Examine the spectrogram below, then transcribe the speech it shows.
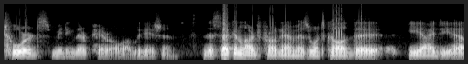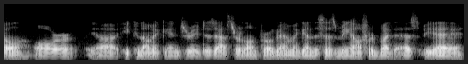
towards meeting their payroll obligations. The second large program is what's called the EIDL or uh, Economic Injury Disaster Loan Program. Again, this is being offered by the SBA.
